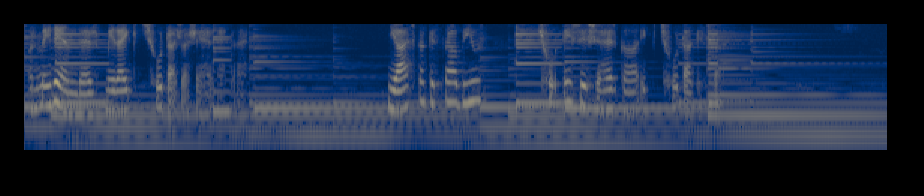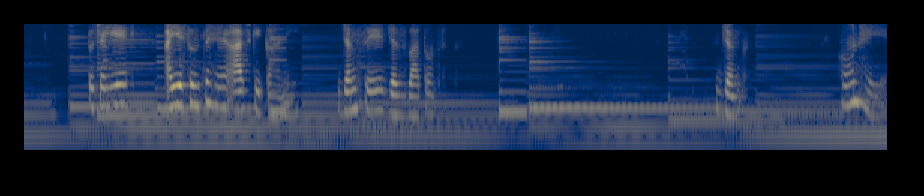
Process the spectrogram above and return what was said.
और मेरे अंदर मेरा एक छोटा सा शहर रहता है। ये आज का किस्सा अभी उस छोटे से शहर का एक छोटा किस्सा है। तो चलिए, आइए सुनते हैं आज की कहानी, जंग से जज्बातों तक। जंग। कौन है ये?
